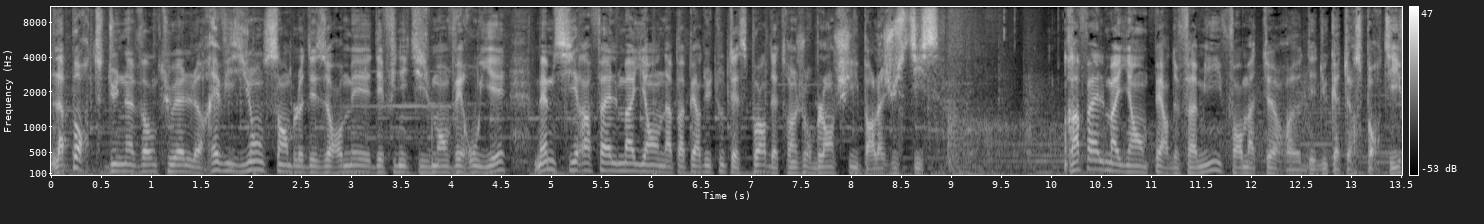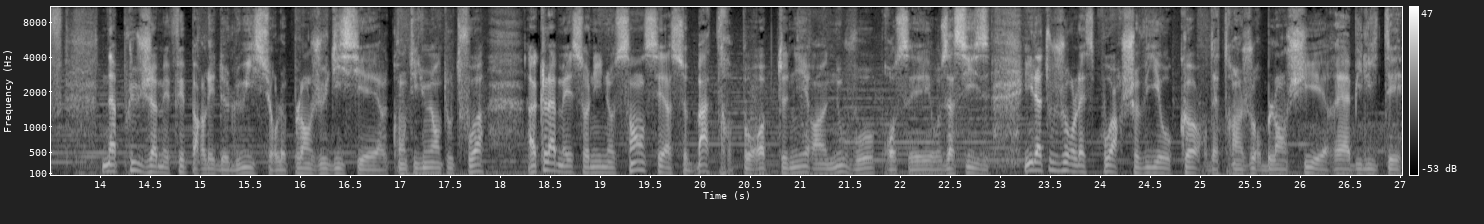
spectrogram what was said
La porte d'une éventuelle révision semble désormais définitivement verrouillée, même si Raphaël Maillan n'a pas perdu tout espoir d'être un jour blanchi par la justice. Raphaël Maillan, père de famille, formateur euh, d'éducateurs sportifs, n'a plus jamais fait parler de lui sur le plan judiciaire, continuant toutefois à clamer son innocence et à se battre pour obtenir un nouveau procès aux assises. Il a toujours l'espoir chevillé au corps d'être un jour blanchi et réhabilité.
